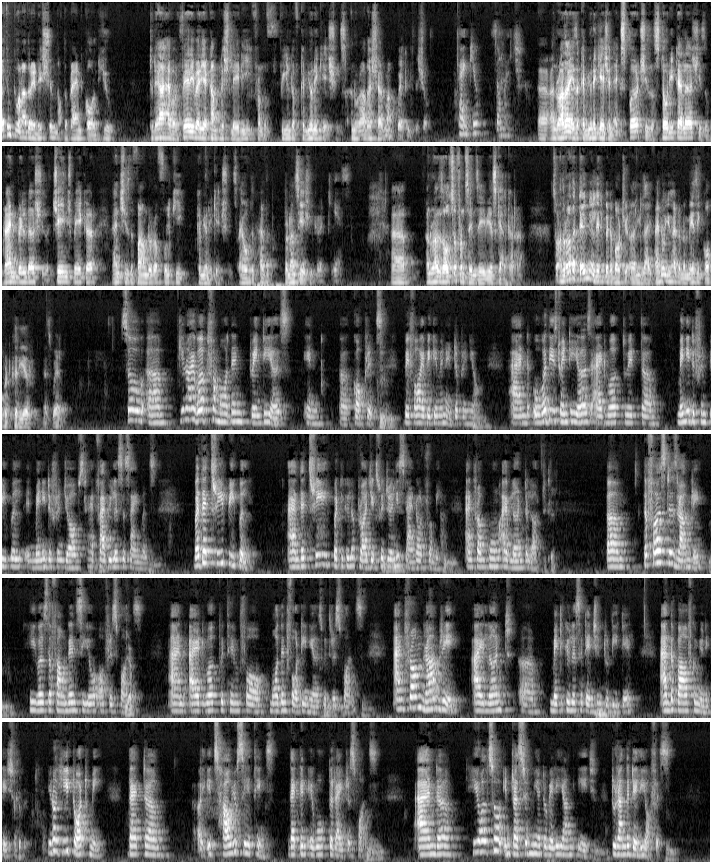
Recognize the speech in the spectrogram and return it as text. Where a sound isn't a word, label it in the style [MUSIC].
Welcome to another edition of the brand called You. Today I have a very, very accomplished lady from the field of communications, Anuradha Sharma. Welcome to the show. Thank you so much. Uh, Anuradha is a communication expert, she's a storyteller, she's a brand builder, she's a change maker, and she's the founder of Fulki Communications. I hope that I have the pronunciation correct. Yes. Uh, Anuradha is also from St. Xavier's, Calcutta. So, Anuradha, tell me a little bit about your early life. I know you had an amazing corporate career as well. So, um, you know, I worked for more than 20 years in uh, corporates Mm. before I became an entrepreneur. And over these 20 years, I had worked with um, many different people in many different jobs, had fabulous assignments. But there are three people and there are three particular projects which really stand out for me Mm. and from whom I've learned a lot. Okay. Um, the first is Ram Ray. Mm. He was the founder and CEO of Response. And I had worked with him for more than 14 years with Mhm. Response. Mhm. And from Ram Ray, I learned um, meticulous attention to detail and the power of communication. Correct. You know, he taught me that um, uh, it's how you say things that can evoke the right response. Mm. And uh, he also entrusted me at a very young age to run the Delhi office. Mm.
